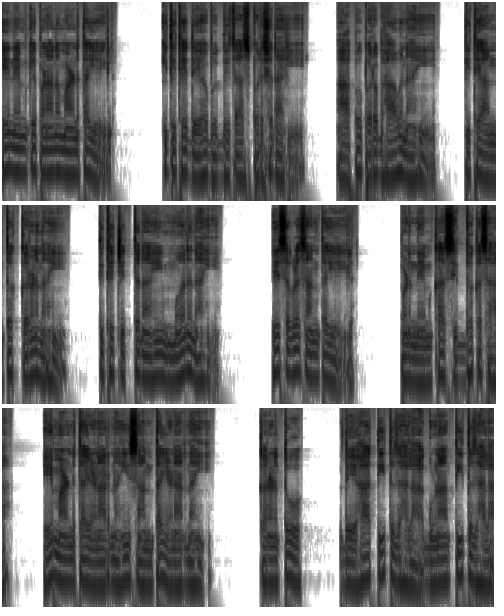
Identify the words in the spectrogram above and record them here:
हे नेमकेपणानं मांडता येईल. की तिथे देहबुद्धीचा स्पर्श नाही आपपरभाव नाही तिथे अंतःकरण नाही तिथे चित्त नाही मन नाही हे सगळं सांगता येईल. पण नेमका सिद्ध कसा हे मांडता येणार नाही सांगता येणार नाही. कारण तो देहातीत झाला गुणातीत झाला.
